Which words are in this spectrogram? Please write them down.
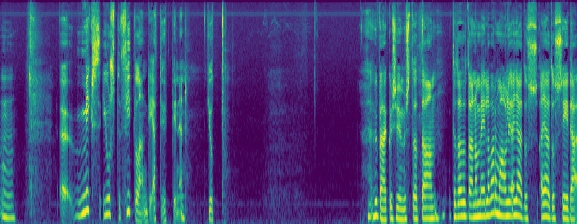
Mm. Miksi just Fitlandia-tyyppinen juttu? Hyvä kysymys. Tota, tota, tota, no meillä varmaan oli ajatus, ajatus siitä,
